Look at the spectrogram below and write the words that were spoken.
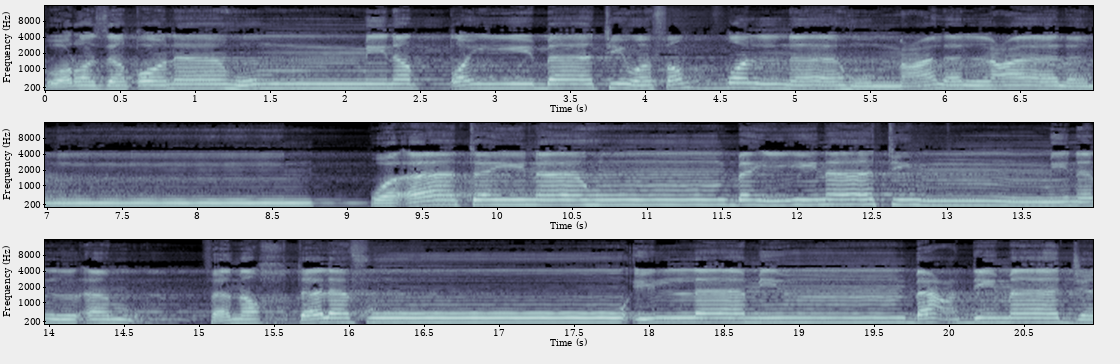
ورزقناهم من الطيبات وفضلناهم على العالمين. وآتيناهم بينات من الأمر فما اختلفوا إلا من بعد ما جاءهم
